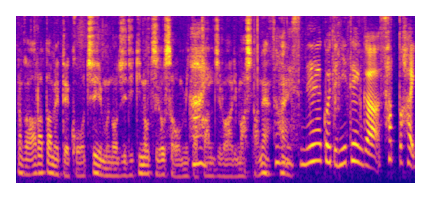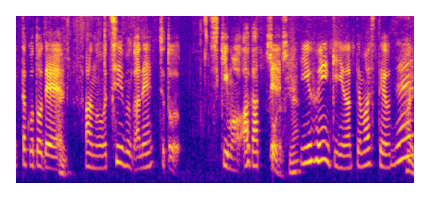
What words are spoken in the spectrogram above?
なんか改めてこうチームの自力の強さを見た感じはありましたね。はい、そうですね、はい、こうやって2点がさっと入ったことで、あのチームがねちょっと士気も上がって、ね、いい雰囲気になってましたよね。はい、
